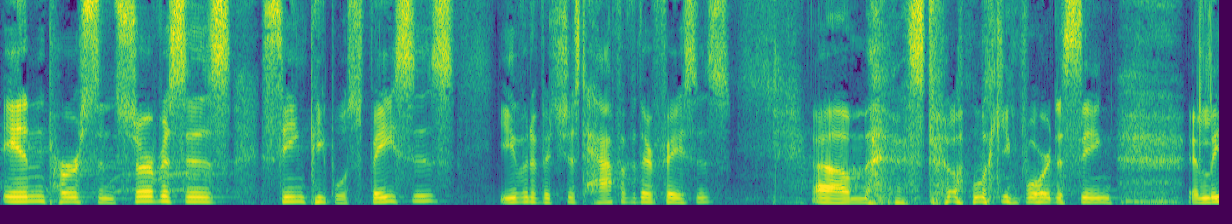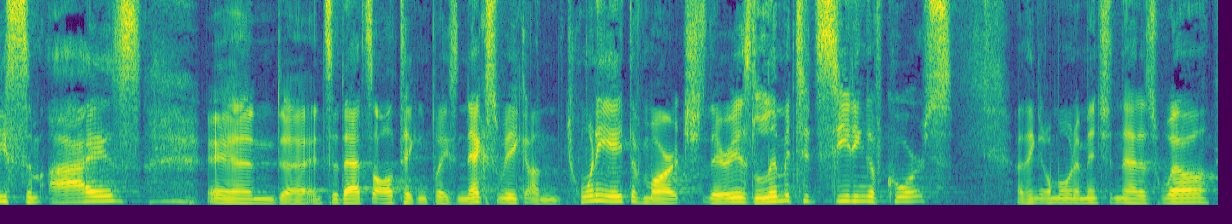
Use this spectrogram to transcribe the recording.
in person services, seeing people's faces, even if it's just half of their faces. Um, still looking forward to seeing at least some eyes. And, uh, and so that's all taking place next week on the 28th of March. There is limited seating, of course. I think Ramona mentioned that as well.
